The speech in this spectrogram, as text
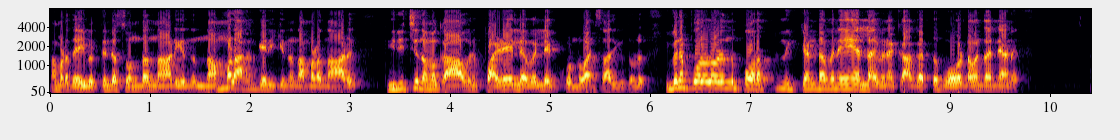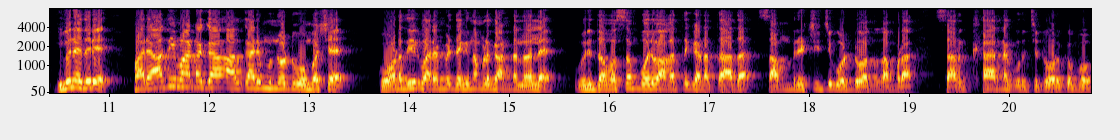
നമ്മുടെ ദൈവത്തിന്റെ സ്വന്തം നാട് എന്ന് നമ്മൾ അഹങ്കരിക്കുന്ന നമ്മുടെ നാട് തിരിച്ച് നമുക്ക് ആ ഒരു പഴയ ലെവലിലേക്ക് കൊണ്ടുപോകാൻ സാധിക്കത്തുള്ളൂ. ഇവനെ പോലുള്ളവരൊന്നും പുറത്ത് നിൽക്കേണ്ടവനേ അല്ല. ഇവനൊക്കെ അകത്ത് പോകേണ്ടവൻ തന്നെയാണ്. ഇവനെതിരെ പരാതിയുമായിട്ടൊക്കെ ആൾക്കാർ മുന്നോട്ട് പോകും. പക്ഷെ കോടതിയിൽ വരുമ്പോഴത്തേക്കും നമ്മൾ കണ്ടല്ലോ അല്ലെ? ഒരു ദിവസം പോലും അകത്ത് കിടത്താതെ സംരക്ഷിച്ചു കൊണ്ടുവന്ന നമ്മുടെ സർക്കാരിനെ കുറിച്ചിട്ട് ഓർക്കുമ്പോൾ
